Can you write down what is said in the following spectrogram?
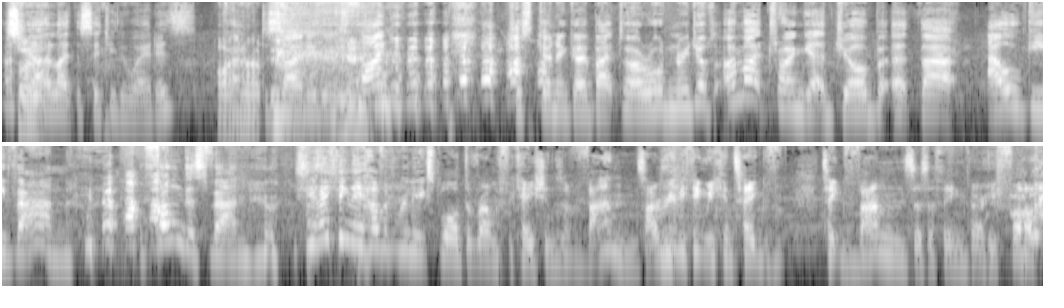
Actually, I like the city the way it is. I kind of have- decided it's Yeah. fine. Just going to go back to our ordinary jobs. I might try and get a job at that algae van, fungus van. See, I think they haven't really explored the ramifications of vans. I really think we can take take vans as a thing very far.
